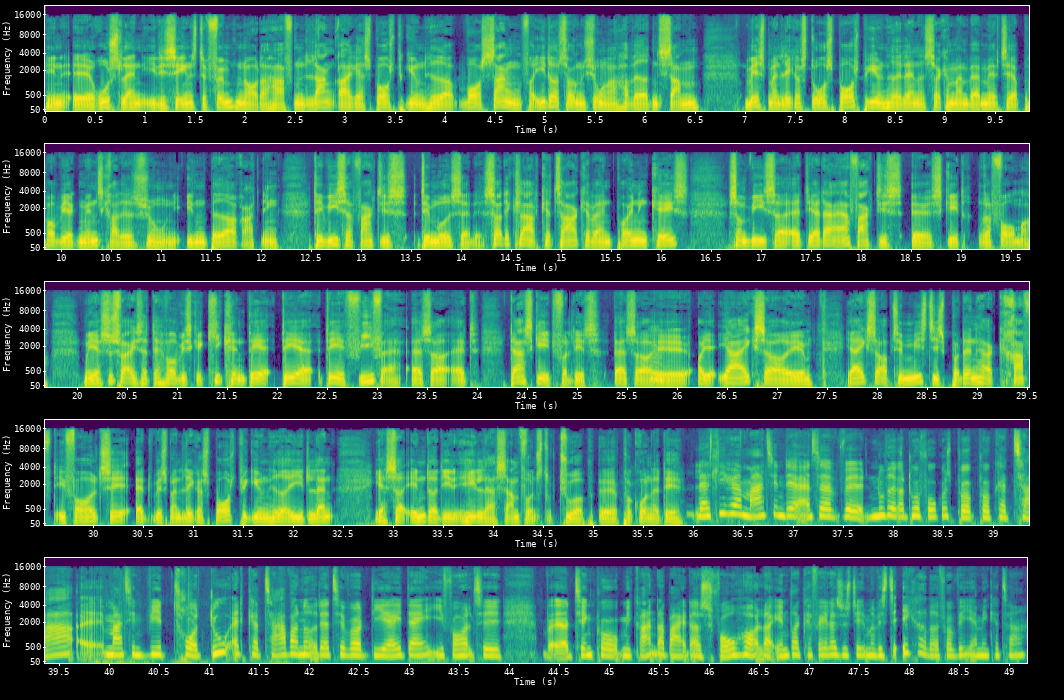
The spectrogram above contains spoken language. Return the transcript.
en øh, Rusland i de seneste 15 år, der har haft en lang række af sportsbegivenheder, hvor sangen fra idrætsorganisationer har været den samme. Hvis man lægger store sportsbegivenheder i landet, så kan man være med til at påvirke menneskerettighedssituationen i den bedre retning. Det viser faktisk det modsatte. Så er det klart, at Katar kan være en pointing case, som viser, at ja, der er faktisk øh, sket reformer. Men jeg synes faktisk, at der, hvor vi skal kigge hen, det er, det er, det er FIFA. Altså, at der er sket for lidt. Altså, mm. øh, og jeg, jeg, er ikke så, øh, jeg er ikke så optimistisk på den her kraft i forhold til, at hvis man lægger sportsbegivenheder i et land, ja, så ændrer de hele deres samfundsstruktur øh, på grund af det. Lad os lige høre Martin der. Altså, nu ved jeg godt, du har fokus på, på Katar. Øh, Martin, vi, tror du, at Katar var nået dertil, hvor de er i dag i forhold til at tænke på migrantarbejderes forhold og ændre kafala-systemet, hvis det ikke havde været for VM i Katar?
